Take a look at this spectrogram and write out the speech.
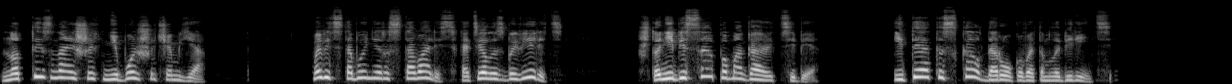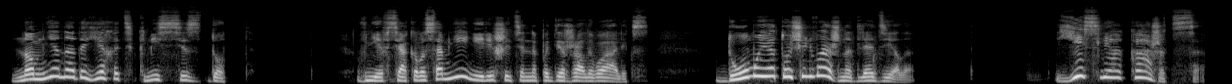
но ты знаешь их не больше, чем я. Мы ведь с тобой не расставались. Хотелось бы верить, что небеса помогают тебе, и ты отыскал дорогу в этом лабиринте. Но мне надо ехать к миссис Дот. Вне всякого сомнения решительно поддержал его Алекс. Думаю, это очень важно для дела. Если окажется,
